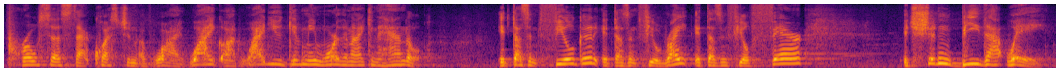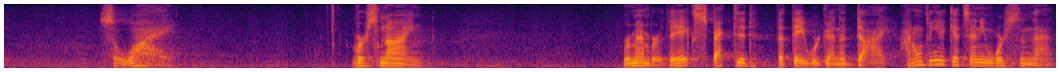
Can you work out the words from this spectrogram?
process that question of why. Why, God? Why do you give me more than I can handle? It doesn't feel good. It doesn't feel right. It doesn't feel fair. It shouldn't be that way. So, why? Verse 9. Remember, they expected that they were going to die. I don't think it gets any worse than that.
